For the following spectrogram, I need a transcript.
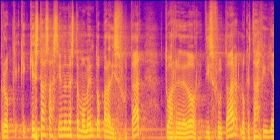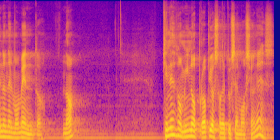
Pero ¿qué, qué estás haciendo en este momento para disfrutar tu alrededor, disfrutar lo que estás viviendo en el momento, ¿no? ¿Tienes dominio propio sobre tus emociones?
